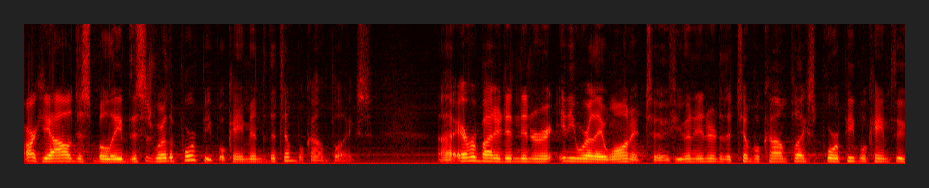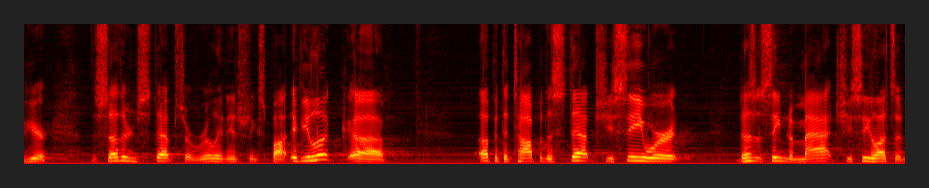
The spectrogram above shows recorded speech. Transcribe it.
archaeologists believe this is where the poor people came into the temple complex. Uh, everybody didn't enter anywhere they wanted to. If you went into the temple complex, poor people came through here. The southern steps are really an interesting spot. If you look uh, up at the top of the steps, you see where it doesn't seem to match. You see lots of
